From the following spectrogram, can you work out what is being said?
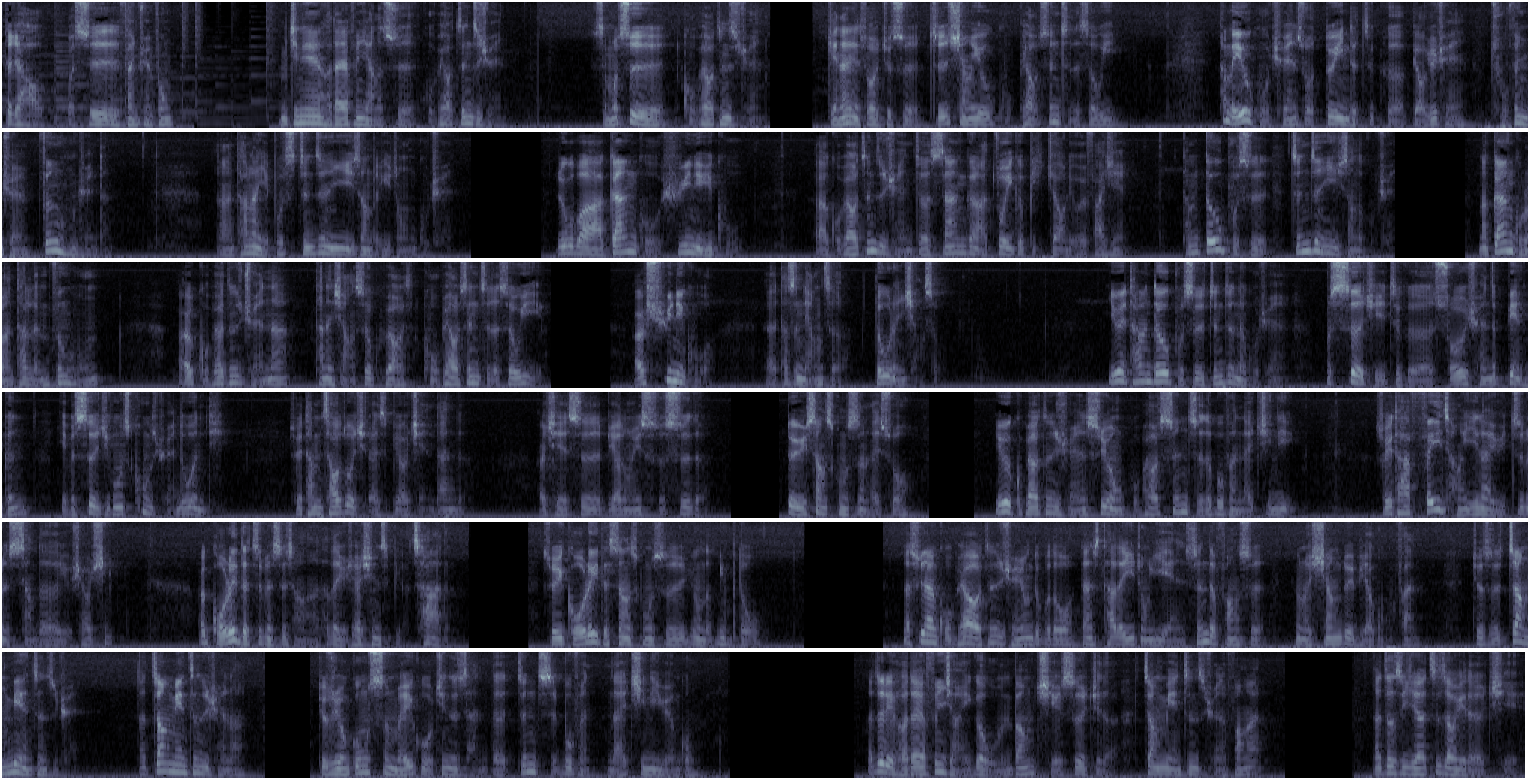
大家好，我是范全峰。那么今天和大家分享的是股票增值权。什么是股票增值权？简单点说，就是只享有股票升值的收益，它没有股权所对应的这个表决权、处分权、分红权等。嗯，它呢也不是真正意义上的一种股权。如果把干股、虚拟股、呃股票增值权这三个啊做一个比较，你会发现，它们都不是真正意义上的股权。那干股呢，它能分红，而股票增值权呢，它能享受股票股票升值的收益，而虚拟股，呃，它是两者都能享受，因为它们都不是真正的股权，不涉及这个所有权的变更，也不涉及公司控制权的问题，所以它们操作起来是比较简单的，而且是比较容易实施的。对于上市公司来说，因为股票增值权是用股票升值的部分来激励。所以它非常依赖于资本市场的有效性，而国内的资本市场啊，它的有效性是比较差的，所以国内的上市公司用的并不多。那虽然股票增值权用的不多，但是它的一种衍生的方式用的相对比较广泛，就是账面增值权。那账面增值权呢，就是用公司每股净资产的增值部分来激励员工。那这里和大家分享一个我们帮企业设计的账面增值权的方案。那这是一家制造业的企业，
